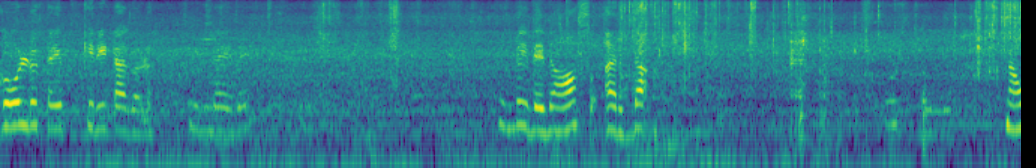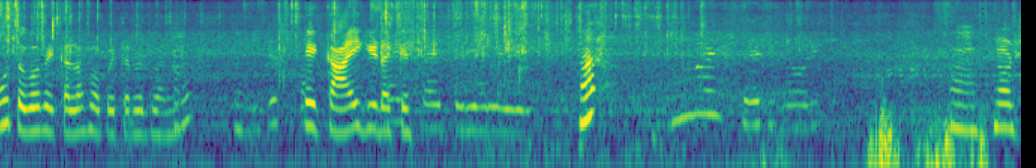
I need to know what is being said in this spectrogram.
ಗೋಲ್ಡ್ ಟೈಪ್ ಕಿರೀಟಗಳು ಇಲ್ಲೇ ಇದೆ. ಇಲ್ಲೂ ಇದೆ ಇದು ಆಫ್ ಅರ್ಧ. ನಾವು ತಗೋಬೇಕಲ್ಲ ಪಾಪ ಈ ಥರದ್ದು ಅಂದರೆ? ಏ ಕಾಯಿ ಗಿಡಕ್ಕೆ. ಹಾಂ? ಹ್ಞೂ ನೋಡಿ.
